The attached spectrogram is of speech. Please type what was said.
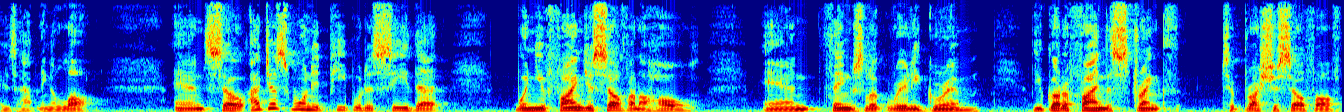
is happening a lot. And so I just wanted people to see that when you find yourself in a hole and things look really grim, you've got to find the strength to brush yourself off,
